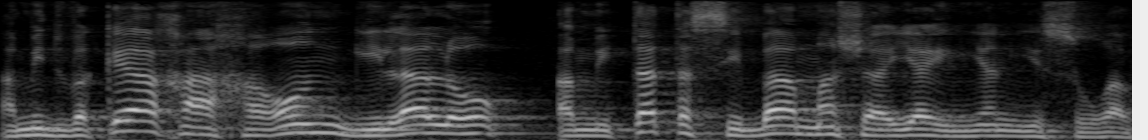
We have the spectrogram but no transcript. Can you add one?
המתווכח האחרון גילה לו אמיתת הסיבה מה שהיה עניין ייסוריו,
